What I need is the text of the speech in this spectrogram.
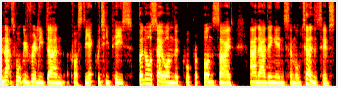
And that's what we've really done across the equity piece, but also on the corporate bond side and adding in some alternatives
